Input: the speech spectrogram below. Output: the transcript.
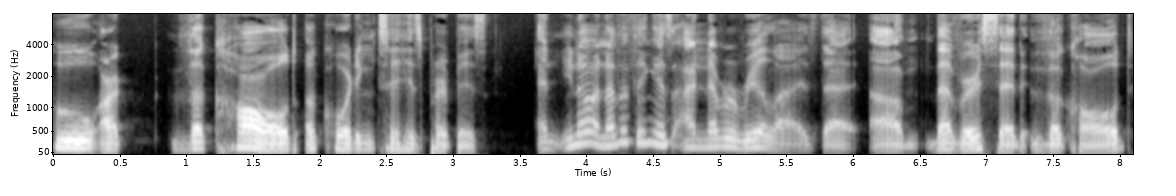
who are the called according to his purpose. And you know, another thing is I never realized that um that verse said the called.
